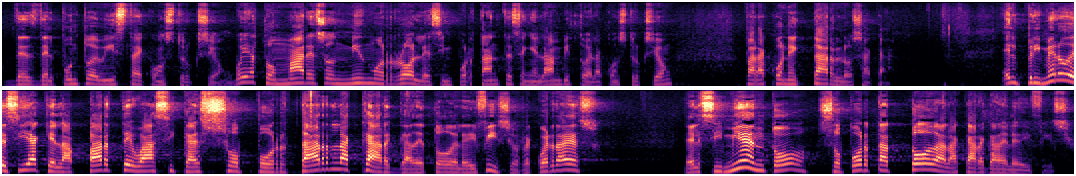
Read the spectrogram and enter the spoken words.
desde el punto de vista de construcción. Voy a tomar esos mismos roles importantes en el ámbito de la construcción para conectarlos acá. El primero decía que la parte básica es soportar la carga de todo el edificio. ¿Recuerda eso? El cimiento soporta toda la carga del edificio.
